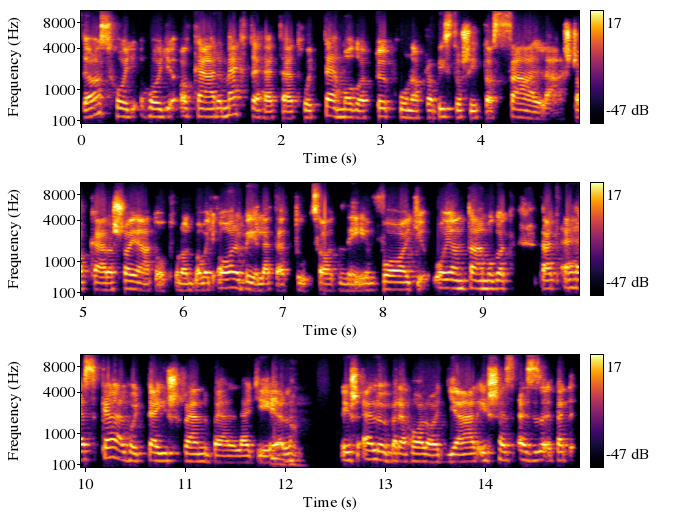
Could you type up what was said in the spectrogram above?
de az, hogy, hogy akár megteheted, hogy te magad több hónapra biztosítasz szállást, akár a saját otthonodban, vagy albéletet tudsz adni, vagy olyan támogat, tehát ehhez kell, hogy te is rendben legyél. És előbbre haladjál, és ez, ez tehát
